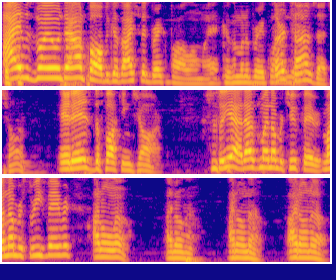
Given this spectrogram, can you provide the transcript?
I was my own downfall because I said break a ball on my head because I'm gonna break one. on Third time's that charm, man. It is the fucking charm. So yeah, that was my number two favorite. My number three favorite, I don't know. I don't know. I don't know. I don't know.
